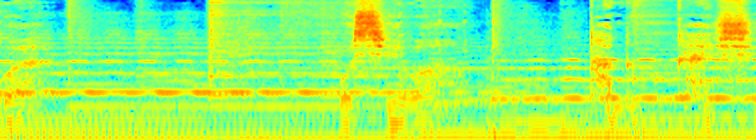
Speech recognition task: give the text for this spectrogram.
惯。我希望他能够开心。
